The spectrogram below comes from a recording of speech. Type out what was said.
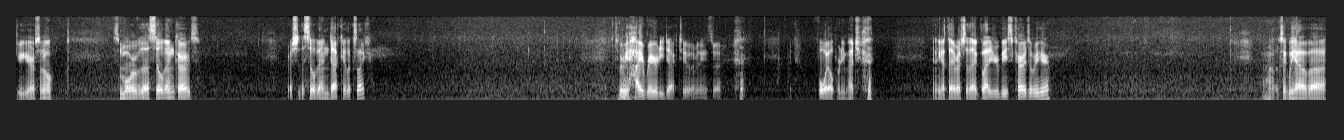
Geargiarsenal. Some more of the Sylvan cards. Rest of the Sylvan deck, it looks like. It's a very high rarity deck, too. Everything's foil, pretty much. and you got the rest of the Gladiator Beast cards over here. Uh, looks like we have uh,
